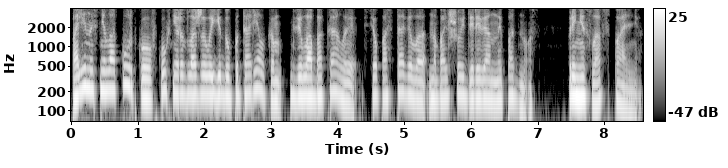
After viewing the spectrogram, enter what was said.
Полина сняла куртку, в кухне разложила еду по тарелкам, взяла бокалы, все поставила на большой деревянный поднос, принесла в спальню.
